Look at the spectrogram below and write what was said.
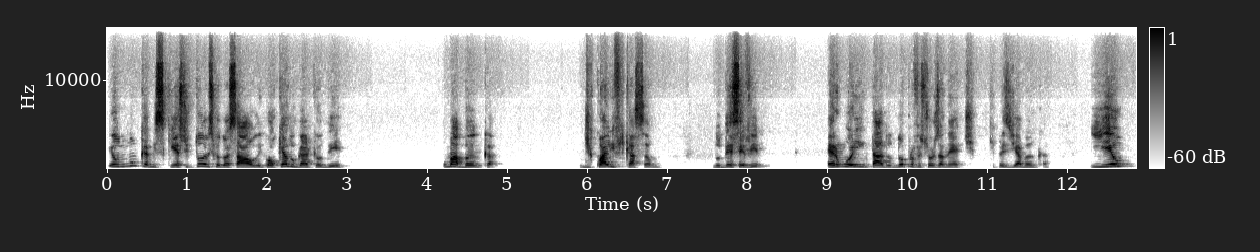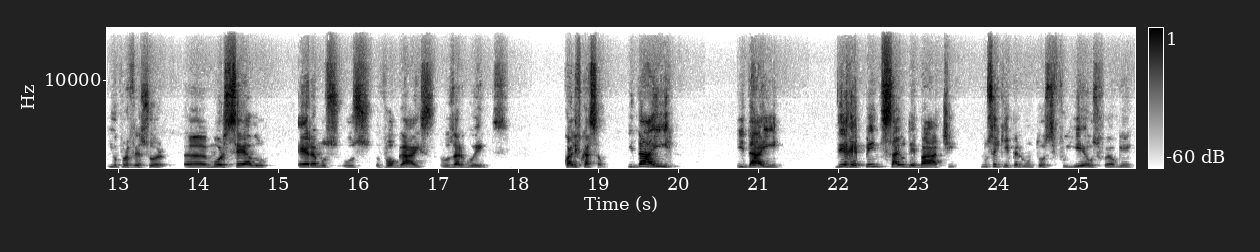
Eu nunca me esqueço, e toda vez que eu dou essa aula, em qualquer lugar que eu dê, uma banca de qualificação no DCV era um orientado do professor Zanetti, que presidia a banca, e eu e o professor uh, Morcelo éramos os vogais, os arguentes. Qualificação. E daí, e daí, de repente sai o debate não sei quem perguntou, se fui eu, se foi alguém,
